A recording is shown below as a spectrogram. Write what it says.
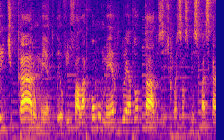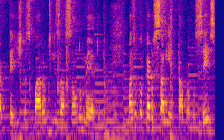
criticar o método, eu vim falar como o método é adotado, ou seja, quais são as principais características para a utilização do método. Mas o que eu quero salientar para vocês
